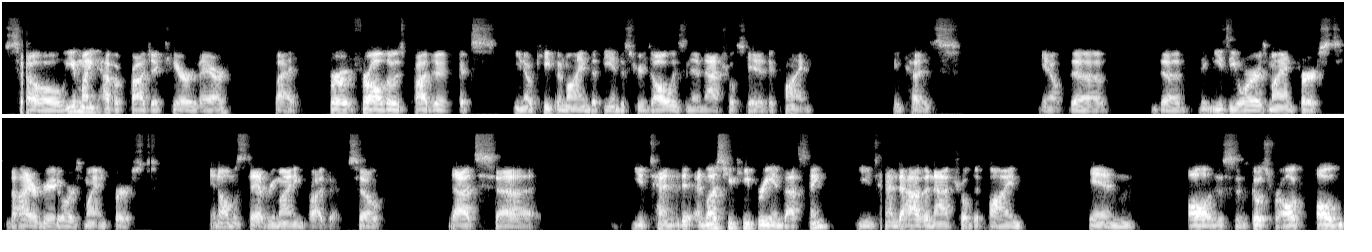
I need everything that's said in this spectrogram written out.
So you might have a project here or there, but for for all those projects, you know, keep in mind that the industry is always in a natural state of decline because you know the the the easy ore is mined first, the higher grade ore is mined first in almost every mining project. So that's uh, you tend to unless you keep reinvesting, you tend to have a natural decline in all this is, goes for all all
